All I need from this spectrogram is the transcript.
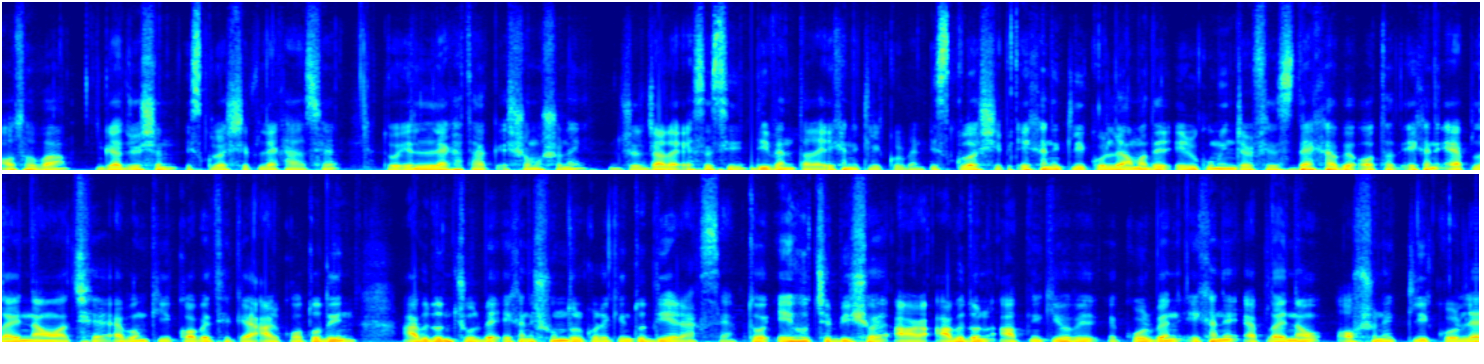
অথবা গ্র্যাজুয়েশন স্কলারশিপ লেখা আছে। তো এর লেখা থাক, সমস্যা নেই। যারা এসএসসি দিবেন, তারা এখানে ক্লিক করবেন স্কলারশিপ এখানে ক্লিক করলে আমাদের এরকম ইন্টারফেস দেখাবে, অর্থাৎ এখানে অ্যাপ্লাই নাও আছে এবং কি কবে থেকে আর কতদিন আবেদন চলবে এখানে সুন্দর করে কিন্তু দিয়ে রাখছে। তো এই হচ্ছে বিষয়। আর আবেদন আপনি কীভাবে করবেন, এখানে অ্যাপ্লাই নাও অপশনে ক্লিক করলে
